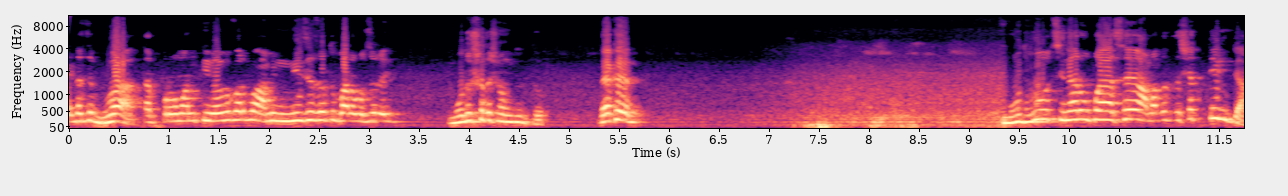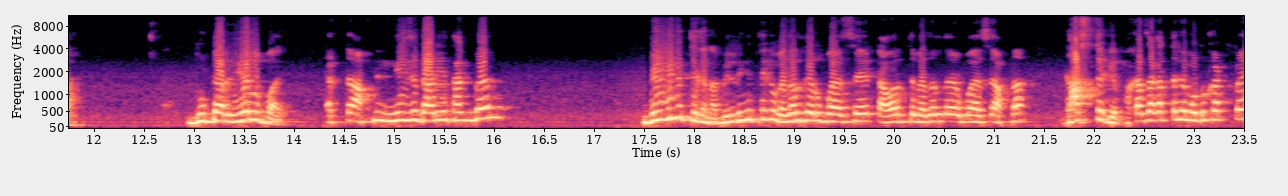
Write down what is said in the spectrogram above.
এটা যে ভুয়া, তার প্রমাণ কীভাবে করব? আমি নিজে যেহেতু বারো বছর এই মধুর সাথে সংযুক্ত। দেখেন, মধু চিনার উপায় আছে আমাদের দেশে তিনটা। দুটা রিয়েল উপায়। একটা আপনি নিজে দাঁড়িয়ে থাকবেন বিল্ডিং এর থেকে না বিল্ডিং এর থেকে ভেজাল দেওয়ার উপায় আছে টাওয়ারের থেকে ভেজাল দেওয়ার উপায় আছে। আপনার গাছ থেকে, ফাঁকা জায়গার থেকে মধু কাটবে।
